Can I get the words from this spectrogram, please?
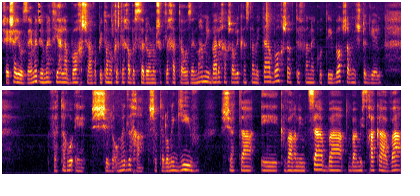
שהאישה יוזמת, והיא אומרת, יאללה, בוא עכשיו, או פתאום לוחש לך בסלון, או משק לך את האוזן, ממי, בא לך עכשיו להיכנס למיטה, בוא עכשיו תפנק אותי, בוא עכשיו נשתגל. ואתה רואה שלא עומד לך, שאתה לא מגיב, שאתה אה, כבר נמצא ב, במשחק האהבה,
